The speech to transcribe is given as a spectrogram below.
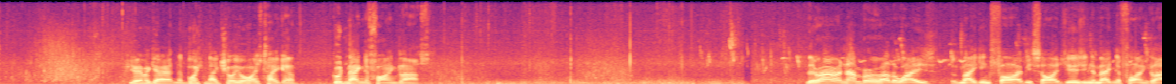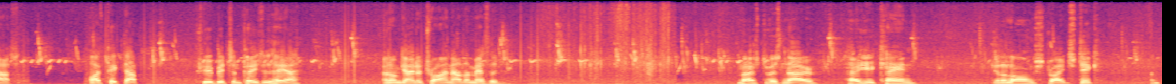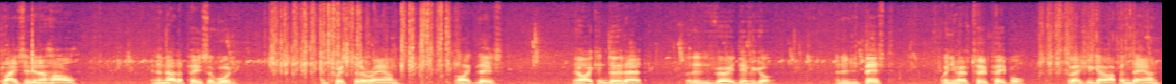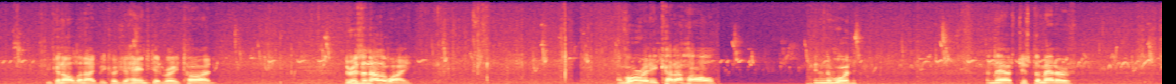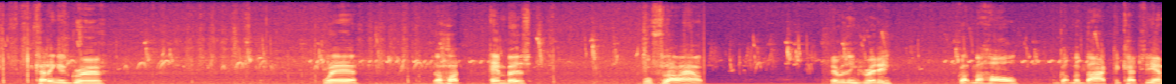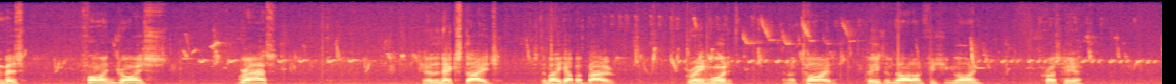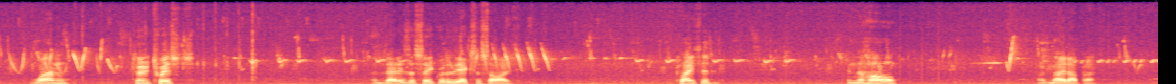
If you ever go out in the bush, make sure you always take a good magnifying glass. There are a number of other ways of making fire besides using the magnifying glass. I've picked up a few bits and pieces here and I'm going to try another method. Most of us know how you can get a long straight stick and place it in a hole in another piece of wood and twist it around like this. Now I can do that, but it is very difficult. And it is best when you have two people. So as you go up and down, you can alternate because your hands get very tired. There is another way. I've already cut a hole in the wood and now it's just a matter of cutting a groove where the hot embers will flow out. Everything's ready. Got my hole, I've got my bark to catch the embers, fine dry grass. Now the next stage is to make up a bow. Green wood, and I've tied a piece of nylon fishing line across here. One, two twists, and that is the secret of the exercise. Place it in the hole, I've made up a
